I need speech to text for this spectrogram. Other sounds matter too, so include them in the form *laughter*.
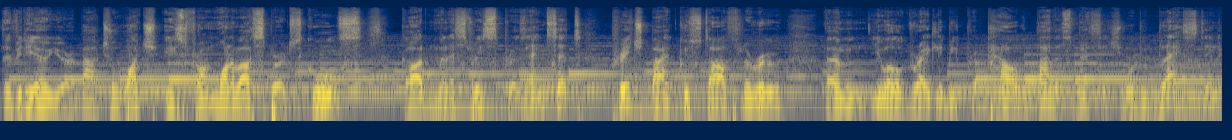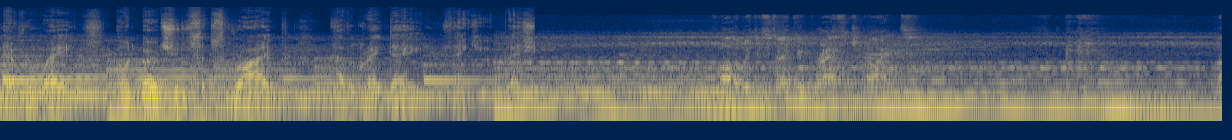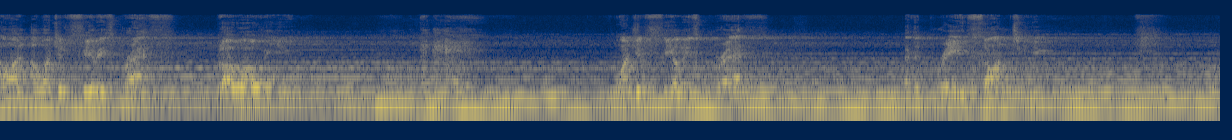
The video you're about to watch is from one of our spirit schools. God Ministries presents it, preached by Gustav Le Roux. Um, you will greatly be propelled by this message. You will be blessed in every way. I would urge you to subscribe. Have a great day. Thank you. Bless you. Father, we just take your breath tonight. I want, I want you to feel his breath blow over you. *clears throat* I want you to feel his breath as it breathes onto you.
